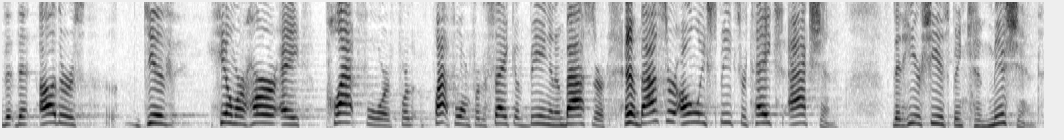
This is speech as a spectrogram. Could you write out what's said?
that, that others give him or her a platform for, platform for the sake of being an ambassador. An ambassador only speaks or takes action that he or she has been commissioned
